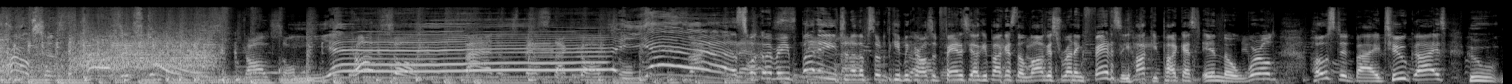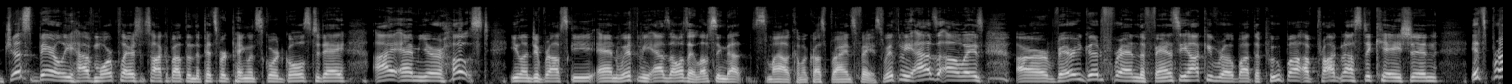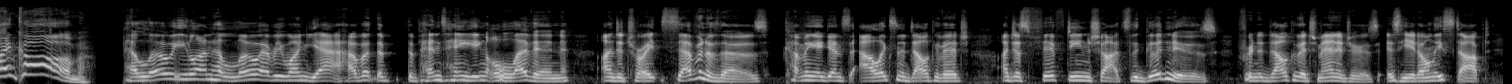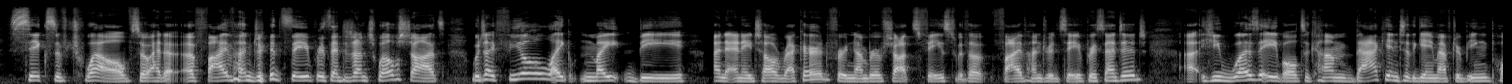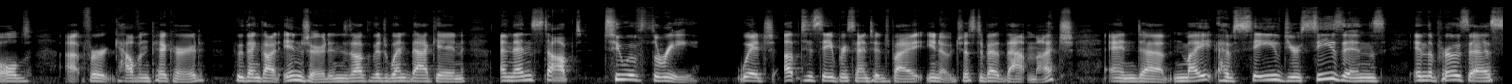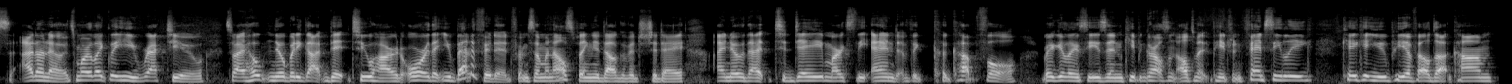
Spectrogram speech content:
Karlsson, Karlsson scores! Karlsson, yeah! Karlsson, världens bästa Karlsson. Yes! Welcome everybody to another episode of the Keeping Karlsson Fantasy Hockey Podcast, the longest running fantasy hockey podcast in the world, hosted by two guys who just barely have more players to talk about than the Pittsburgh Penguins scored goals today. I am your host, Elon Dubrovsky, and with me, as always, I love seeing that smile come across Brian's face. With me, as always, our very good friend, the fantasy hockey robot, the poopa of prognostication. It's Brian Com. Hello, Elon. Hello, everyone. Yeah, how about the the Pens hanging eleven on Detroit? Seven of those coming against Alex Nedeljkovic on just fifteen shots. The good news for Nedeljkovic managers is he had only stopped six of twelve, so had a, a five hundred save percentage on twelve shots, which I feel like might be an NHL record for a number of shots faced with a 500 save percentage. Uh, he was able to come back into the game after being pulled uh, for Calvin Pickard, who then got injured, and Nedeljkovic went back in and then stopped two of three, which up to save percentage by you know just about that much, and uh, might have saved your seasons in the process. I don't know. It's more likely he wrecked you. So I hope nobody got bit too hard or that you benefited from someone else playing Nedeljkovic today. I know that today marks the end of the cupful regular season, Keeping Karlsson Ultimate Patron Fantasy League, KKUPFL.com.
